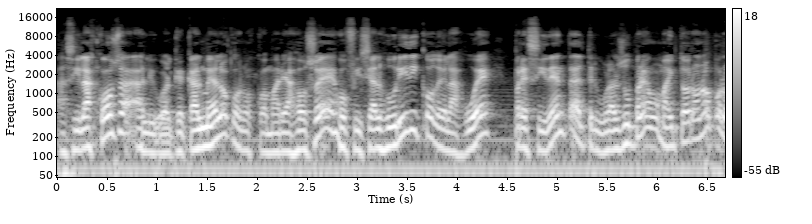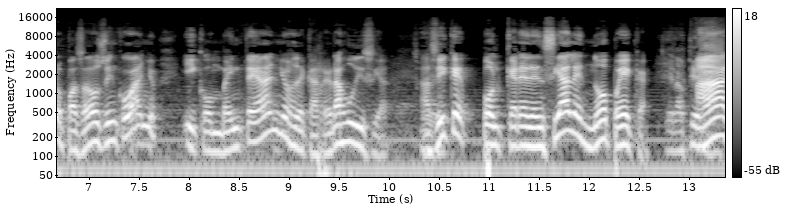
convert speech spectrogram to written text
Así las cosas, al igual que Carmelo, conozco a María José, es oficial jurídico de la juez presidenta del Tribunal Supremo, May Toronó, por los pasados cinco años y con 20 años de carrera judicial. Así que por credenciales no peca. Ah,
